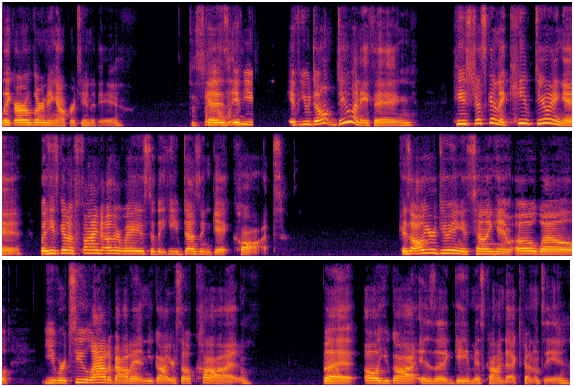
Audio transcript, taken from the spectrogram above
like or a learning opportunity. To say the Because if you if you don't do anything, he's just gonna keep doing it, but he's gonna find other ways so that he doesn't get caught. Because all you're doing is telling him, oh, well, you were too loud about it and you got yourself caught. But all you got is a game misconduct penalty.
